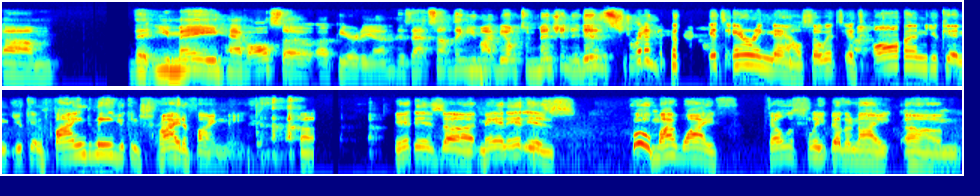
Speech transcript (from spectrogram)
um, that you may have also appeared in. Is that something you might be able to mention? It is streamed. It's airing now, so it's it's on. You can you can find me. You can try to find me. Uh, it is uh man, it is. Whew, my wife fell asleep the other night. Um,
